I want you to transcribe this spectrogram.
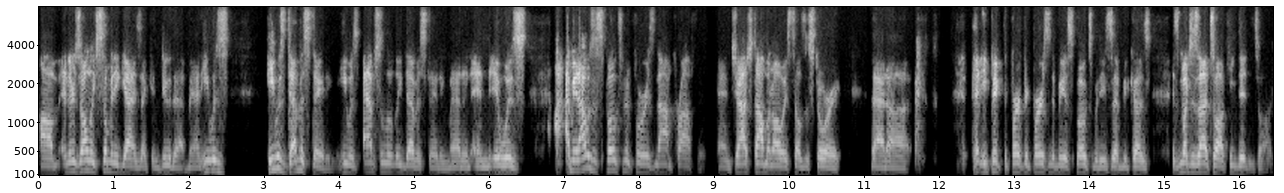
Um, and there's only so many guys that can do that, man. He was he was devastating. He was absolutely devastating, man. And and it was I mean, I was a spokesman for his nonprofit. And Josh Tomlin always tells a story that uh that he picked the perfect person to be a spokesman. He said because as much as I talk, he didn't talk.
